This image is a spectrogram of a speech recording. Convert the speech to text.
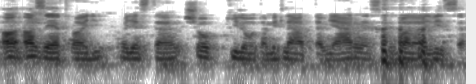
A, azért, hogy, hogy ezt a sok kilót, amit leadtam nyáron, ezt valahogy vissza.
